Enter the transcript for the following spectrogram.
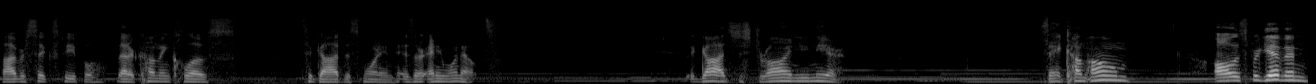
Five or six people that are coming close to God this morning. Is there anyone else? That God's just drawing you near saying, Come home. All is forgiven.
